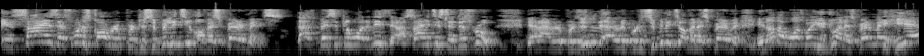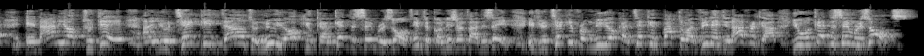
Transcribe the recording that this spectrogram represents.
In science, there's what is called reproducibility of experiments. That's basically what it is. There are scientists in this room. There are uh, reproducibility of an experiment. In other words, when you do an experiment here in Antioch today and you take it down to New York, you can get the same result if the conditions are the same. If you take it from New York and take it back to my village in Africa, you will get the same results.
